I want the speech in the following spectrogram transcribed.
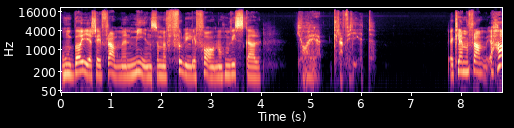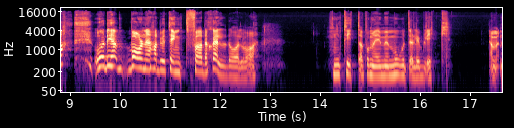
Och hon böjer sig fram med en min som är full i fan och hon viskar Jag är gravid. Jag klämmer fram. Jaha, och det barnet hade du tänkt föda själv då, eller vad? Hon tittar på mig med moderlig blick. Ja, men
